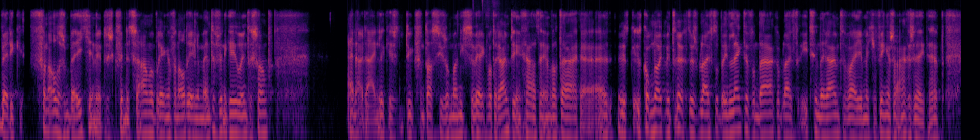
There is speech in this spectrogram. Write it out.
weet ik van alles een beetje. Dus ik vind het samenbrengen van al die elementen vind ik heel interessant. En uiteindelijk is het natuurlijk fantastisch om aan iets te werken wat ruimte ingaat en wat daar. Het, het, komt nooit meer terug. Dus blijft tot in lengte van dagen blijft er iets in de ruimte waar je met je vingers aangezeten hebt.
